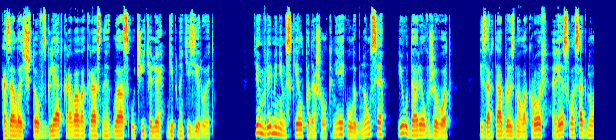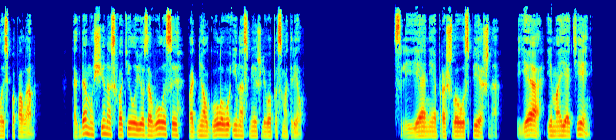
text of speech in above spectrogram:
Казалось, что взгляд кроваво-красных глаз учителя гипнотизирует. Тем временем Скел подошел к ней, улыбнулся и ударил в живот. Изо рта брызнула кровь, Лесла согнулась пополам. Тогда мужчина схватил ее за волосы, поднял голову и насмешливо посмотрел. «Слияние прошло успешно. Я и моя тень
